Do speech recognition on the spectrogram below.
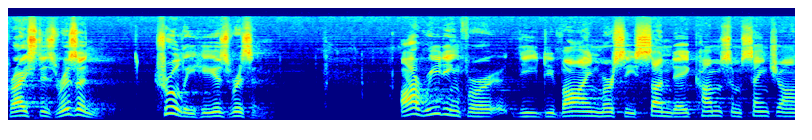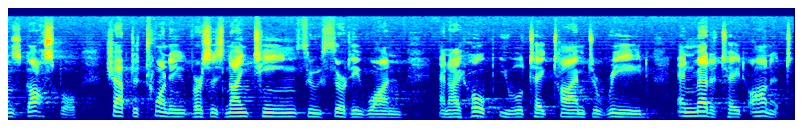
Christ is risen. Truly, he is risen. Our reading for the Divine Mercy Sunday comes from St. John's Gospel, chapter 20, verses 19 through 31, and I hope you will take time to read and meditate on it.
